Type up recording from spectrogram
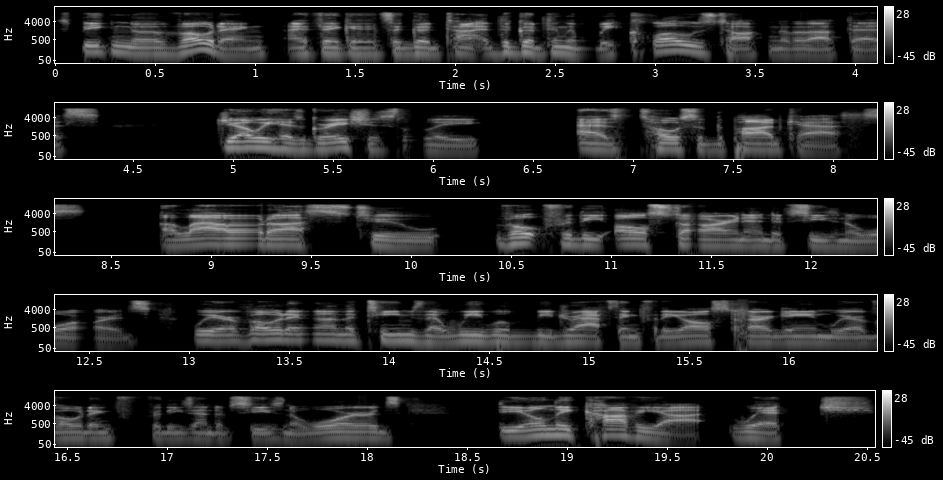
speaking of voting, I think it's a good time. The good thing that we close talking about this. Joey has graciously, as host of the podcast, allowed us to vote for the All Star and end of season awards. We are voting on the teams that we will be drafting for the All Star game. We are voting for these end of season awards. The only caveat, which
